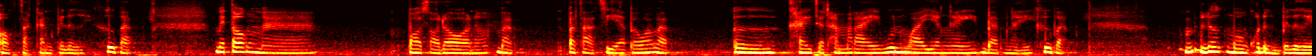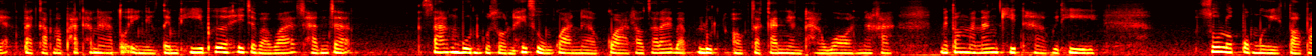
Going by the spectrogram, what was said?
ออกจากกันไปเลย คือแบบ ไม่ต้องมาปสอดอเนาะแบบประสาทเสียแปลว่าแบบ เออ ใครจะทำอะไรวุ่นวายยังไงแบบไหนคือแบบ เลิกมองคนอื่นไปเลยอะแต่กลับมาพัฒนาตัวเองอย่างเต็มที่เพื่อที่จะแบบว่าฉันจะสร้างบุญกุศลให้สูงกว่าเหนือกว่า เราจะได้แบบหลุดออกจากกันอย่างถาวรนะคะ ไม่ต้องมานั่งคิดหาวิธี สู้รบปมมืออีกต่อไป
